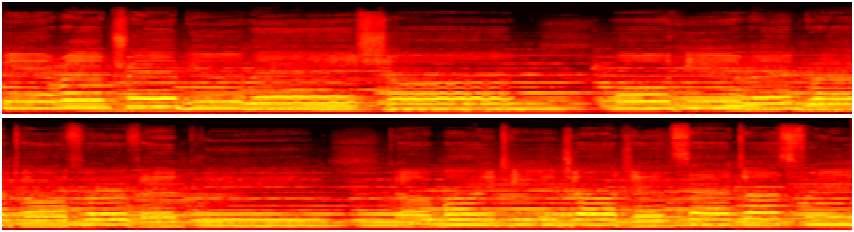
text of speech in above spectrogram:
fear and tribulation. Oh, hear and grant our fervent plea. The mighty judge and set us free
